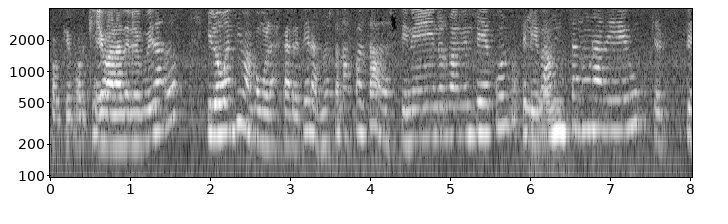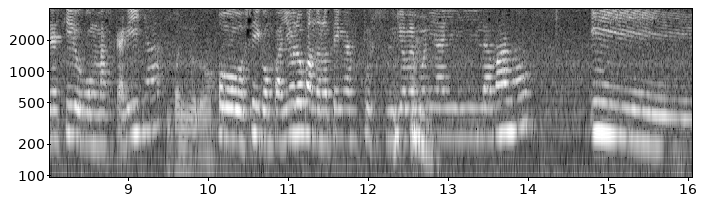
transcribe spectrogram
porque porque van a tener cuidado. Y luego encima, como las carreteras no están asfaltadas, tiene normalmente polvo, te levantan una de que tienes que ir con mascarilla pañuelo. o sí, con pañuelo cuando no tengas, pues yo me ponía ahí la mano y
